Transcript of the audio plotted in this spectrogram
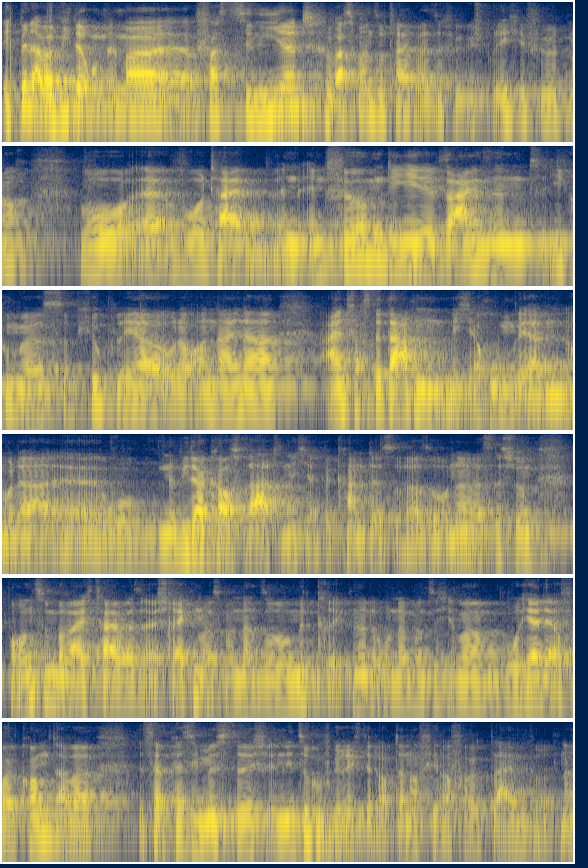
ich bin aber wiederum immer äh, fasziniert, was man so teilweise für Gespräche führt noch, wo, äh, wo teil, in, in, Firmen, die sagen, sind E-Commerce Pure Player oder Onliner, einfachste Daten nicht erhoben werden oder äh, wo eine Wiederkaufsrate nicht bekannt ist oder so. Ne? Das ist schon bei uns im Bereich teilweise erschreckend, was man dann so mitkriegt. Ne? Da wundert man sich immer, woher der Erfolg kommt, aber ist halt pessimistisch in die Zukunft gerichtet, ob da noch viel Erfolg bleiben wird. Ne?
